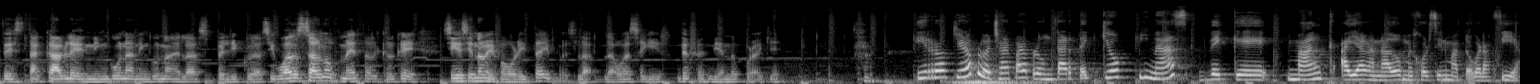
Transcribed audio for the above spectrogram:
destacable en ninguna, ninguna de las películas. Igual Sound of Metal creo que sigue siendo mi favorita y pues la, la voy a seguir defendiendo por aquí. Y Ro, quiero aprovechar para preguntarte qué opinas de que Mank haya ganado mejor cinematografía.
